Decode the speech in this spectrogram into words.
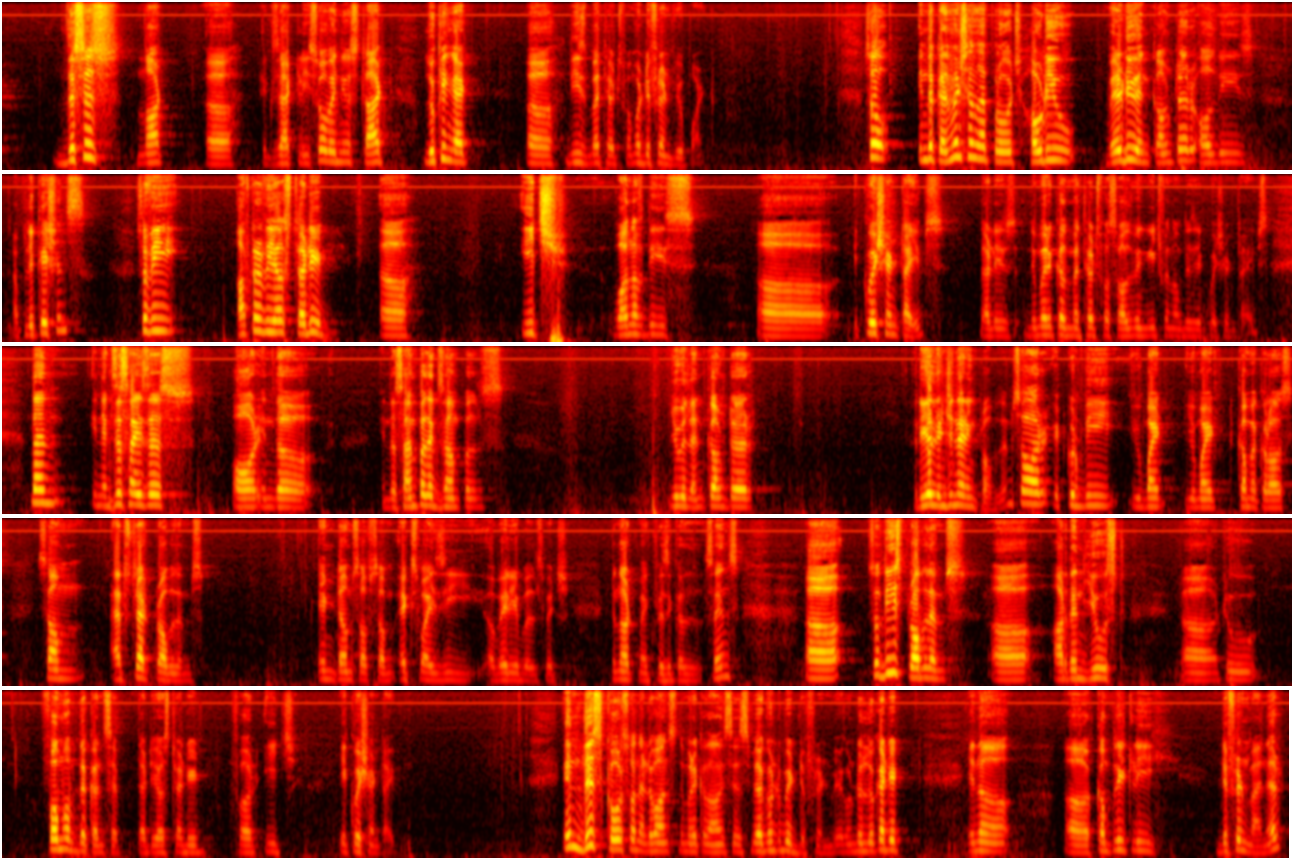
this is not uh, exactly so when you start looking at uh, these methods from a different viewpoint. So in the conventional approach how do you where do you encounter all these applications? So we after we have studied uh, each one of these uh, equation types that is numerical methods for solving each one of these equation types then in exercises or in the in the sample examples you will encounter real engineering problems or it could be you might you might come across some abstract problems in terms of some xyz variables which do not make physical sense. Uh, so these problems uh, are then used uh, to firm up the concept that you have studied for each equation type. In this course on advanced numerical analysis we are going to be different, we are going to look at it in a, a completely different manner.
